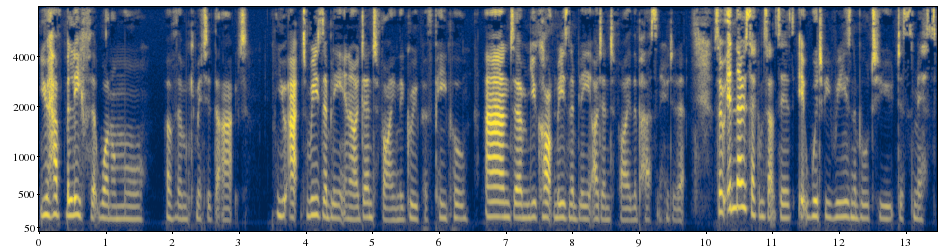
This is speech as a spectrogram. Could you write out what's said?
You have belief that one or more of them committed the act. You act reasonably in identifying the group of people and um, you can't reasonably identify the person who did it. So in those circumstances, it would be reasonable to dismiss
